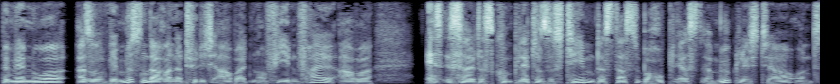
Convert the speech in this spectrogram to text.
Wenn wir nur, also wir müssen daran natürlich arbeiten, auf jeden Fall, aber es ist halt das komplette System, das das überhaupt erst ermöglicht, ja. Und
